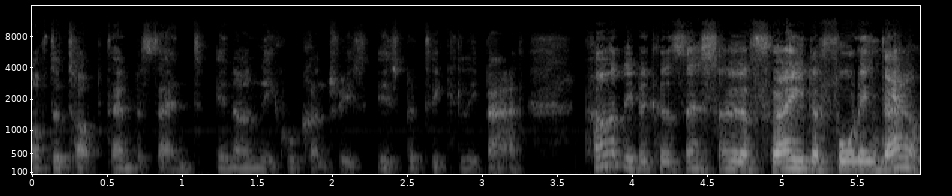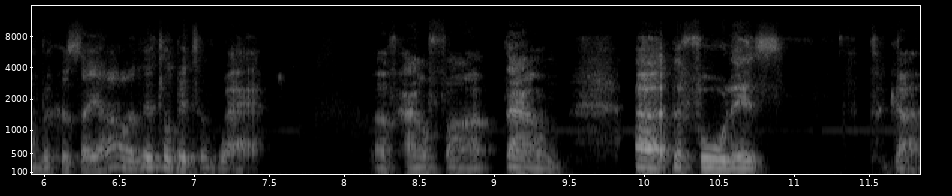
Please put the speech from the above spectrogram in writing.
of the top 10% in unequal countries is particularly bad. Partly because they're so afraid of falling down, because they are a little bit aware of how far down uh, the fall is to go.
